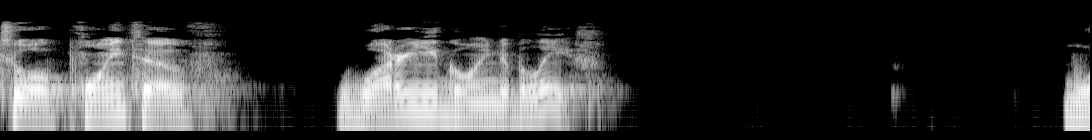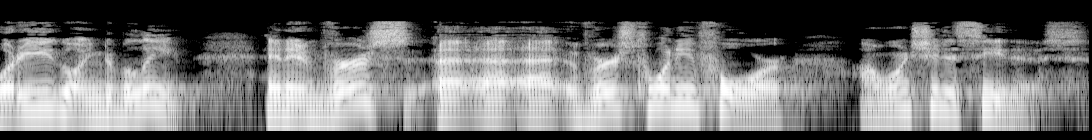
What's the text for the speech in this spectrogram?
to a point of what are you going to believe? What are you going to believe? And in verse uh, uh, uh verse 24, I want you to see this.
